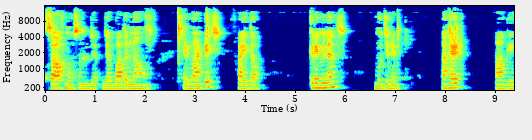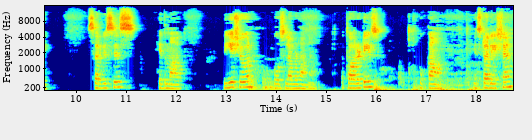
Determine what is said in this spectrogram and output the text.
साफ़ मौसम जब बादल ना हो। एडवांटेज फ़ायदा। क्रिमिनल्स मुजरिम अहेड आगे. सर्विसेज़ खिदमात रीशोर हौसला बढ़ाना. अथॉरिटीज़ हुकाम. इंस्टॉलेशन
